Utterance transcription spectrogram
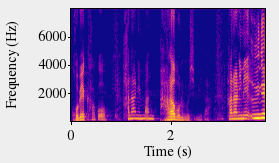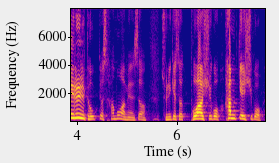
고백하고 하나님만 바라보는 것입니다. 하나님의 은혜를 더욱더 사모하면서 주님께서 도와주시고 함께 해주시고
